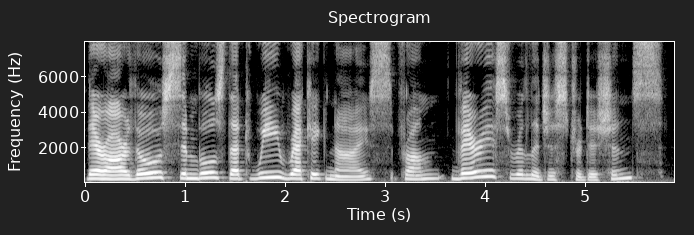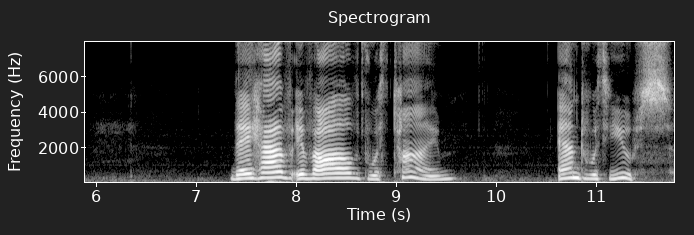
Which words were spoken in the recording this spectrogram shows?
There are those symbols that we recognize from various religious traditions they have evolved with time and with use.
